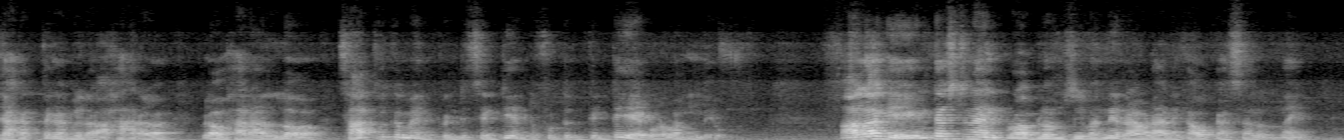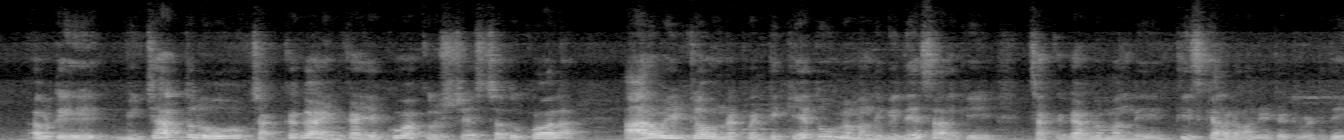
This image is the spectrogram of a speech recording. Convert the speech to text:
జాగ్రత్తగా మీరు ఆహార వ్యవహారాల్లో సాత్వికమైనటువంటి సెంటియంట్ ఫుడ్ని తింటే ఏ గొడవలు లేవు. అలాగే ఇంటెస్టినల్ ప్రాబ్లమ్స్ ఇవన్నీ రావడానికి అవకాశాలు ఉన్నాయి. కాబట్టి విద్యార్థులు చక్కగా ఇంకా ఎక్కువ కృషి చేసి చదువుకోవాలా? ఆరవ ఇంట్లో ఉన్నటువంటి కేతు మిమ్మల్ని విదేశాలకి చక్కగా మిమ్మల్ని తీసుకెళ్ళడం అనేటటువంటిది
